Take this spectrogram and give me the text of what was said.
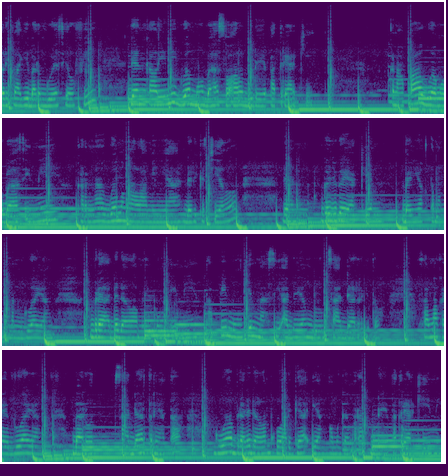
balik lagi bareng gue Silvi Dan kali ini gue mau bahas soal budaya patriarki. Kenapa gue mau bahas ini? Karena gue mengalaminya dari kecil. Dan gue juga yakin banyak teman-teman gue yang berada dalam lingkungan ini Tapi mungkin masih ada yang belum sadar gitu. Sama kayak gue yang baru sadar ternyata gue berada dalam keluarga yang memegang erat budaya patriarki ini.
